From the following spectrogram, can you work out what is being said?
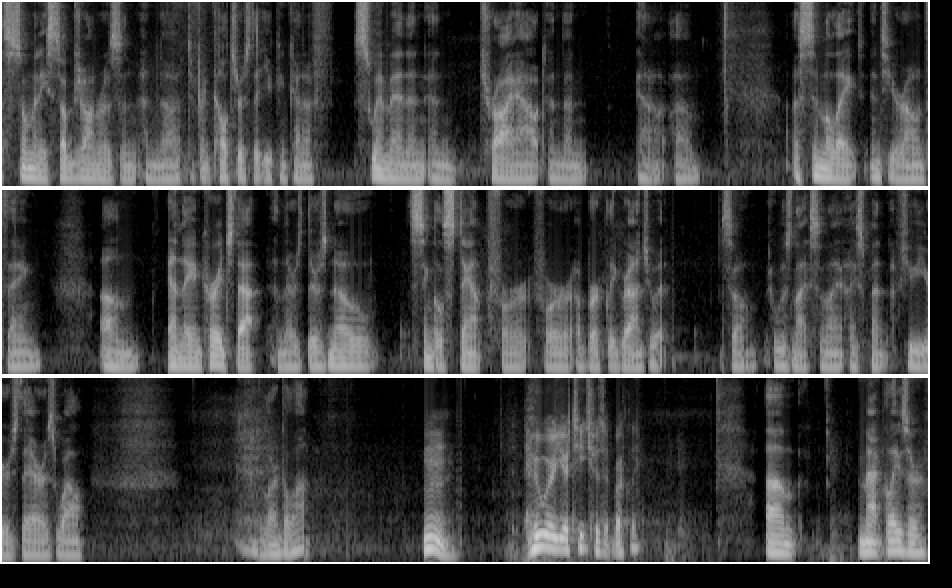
so many subgenres and, and uh, different cultures that you can kind of swim in and, and try out, and then you know. Um, assimilate into your own thing. Um, and they encourage that. And there's there's no single stamp for for a Berklee graduate. So it was nice, and I, I spent a few years there as well. And learned a lot. Who were your teachers at Berklee? Matt Glaser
